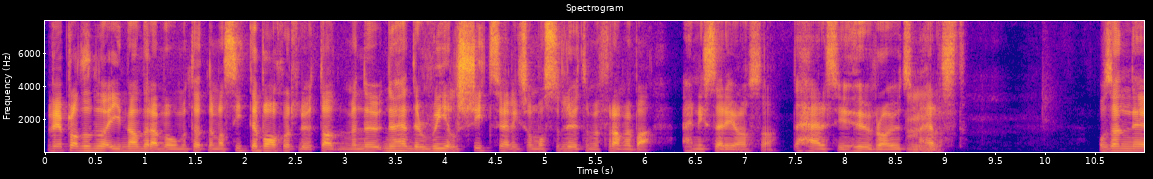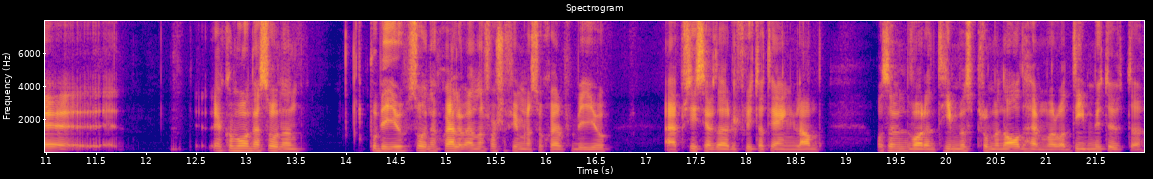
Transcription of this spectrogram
vi har pratat om det innan det där momentet när man sitter bakåtlutad men nu, nu händer real shit så jag liksom måste luta mig fram och bara är ni seriösa? Det här ser ju hur bra ut som Mm. helst. Och sen eh, jag kommer ihåg när jag såg den på bio, såg den själv, en av de första filmerna jag såg själv på bio. Eh, precis efter att jag hade flyttat till England. Och sen var det en timmes promenad hem och det var dimmigt ute.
